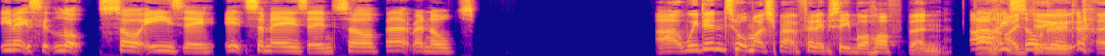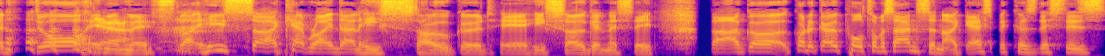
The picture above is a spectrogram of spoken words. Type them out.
he makes it look so easy. It's amazing. So Burt Reynolds. Uh, we didn't talk much about Philip Seymour Hoffman. Oh, he's I so do good. adore him in this. Like he's so. I kept writing down. He's so good here. He's so good in this scene. But I've got got to go Paul Thomas Anderson, I guess, because this is,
